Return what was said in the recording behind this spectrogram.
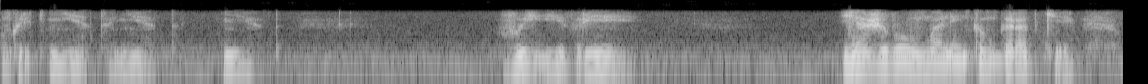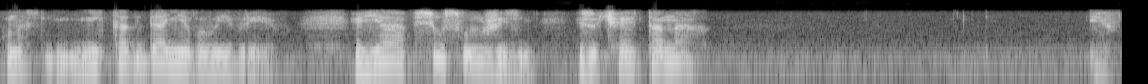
Он говорит, нет, нет, нет. Вы евреи. Я живу в маленьком городке. У нас никогда не было евреев. И я всю свою жизнь изучаю Танах. И в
